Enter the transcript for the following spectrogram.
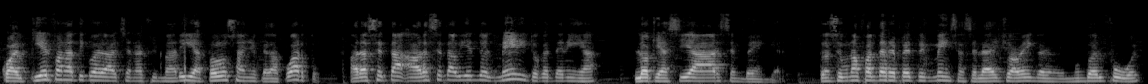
cualquier fanático del Arsenal firmaría todos los años que da cuarto. Ahora se está, ahora se está viendo el mérito que tenía lo que hacía Arsene Wenger. Entonces una falta de respeto inmensa se le ha hecho a Wenger en el mundo del fútbol.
